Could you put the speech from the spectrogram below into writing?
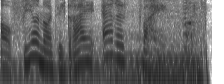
auf 94.3 RS2.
